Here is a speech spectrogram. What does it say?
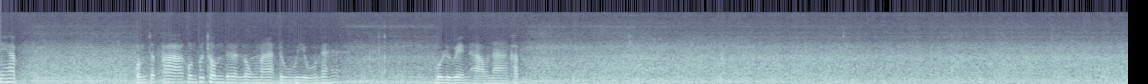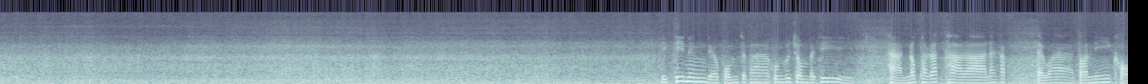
นี่ครับ ผมจะพาคุณผู้ชมเดินลงมาดูวิวนะฮะ บริเวณอ่าวนางครับอีกที่หนึ่งเดี๋ยวผมจะพาคุณผู้ชมไปที่หาดนพรัตน์ธารานะครับ แต่ว่าตอนนี้ขอ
